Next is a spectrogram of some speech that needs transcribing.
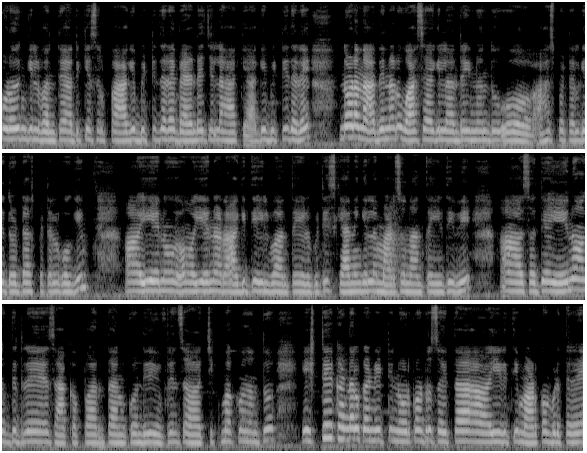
ಕೊಡೋಂಗಿಲ್ವಂತೆ. ಅದಕ್ಕೆ ಸ್ವಲ್ಪ ಹಾಗೆ ಬಿಟ್ಟಿದ್ದಾರೆ. ಬ್ಯಾಂಡೇಜ್ ಎಲ್ಲ ಹಾಕಿ ಹಾಗೆ ಬಿಟ್ಟಿದ್ದಾರೆ. ನೋಡೋಣ, ಅದೇನಾದ್ರು ವಾಸಿ ಆಗಿಲ್ಲ ಅಂದರೆ ಇನ್ನೊಂದು ಹಾಸ್ಪಿಟಲ್ಗೆ ದೊಡ್ಡ ಹಾಸ್ಪಿಟಲ್ಗೆ ಹೋಗಿ ಏನು ಏನಾರು ಆಗಿದೆಯಾ ಇಲ್ವಾ ಅಂತ ಹೇಳ್ಬಿಟ್ಟು ಸ್ಕ್ಯಾನಿಂಗ್ ಎಲ್ಲ ಮಾಡಿಸೋಣ ಅಂತ ಇದ್ದೀವಿ. ಸದ್ಯ ಏನೂ ಆಗದಿದ್ರೆ ಸಾಕಪ್ಪ ಅಂತ ಅಂದ್ಕೊಂಡಿದ್ದೀವಿ ಫ್ರೆಂಡ್ಸ್ ಚಿಕ್ಕ ಮಕ್ಕಳನ್ನಂತೂ ಎಷ್ಟೇ ಕಣ್ಣಲ್ಲಿ ಕಣ್ಣಿಟ್ಟು ನೋಡಿಕೊಂಡ್ರು ಸಹಿತ ಈ ರೀತಿ ಮಾಡ್ಕೊಂಡ್ಬಿಡ್ತಾರೆ.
